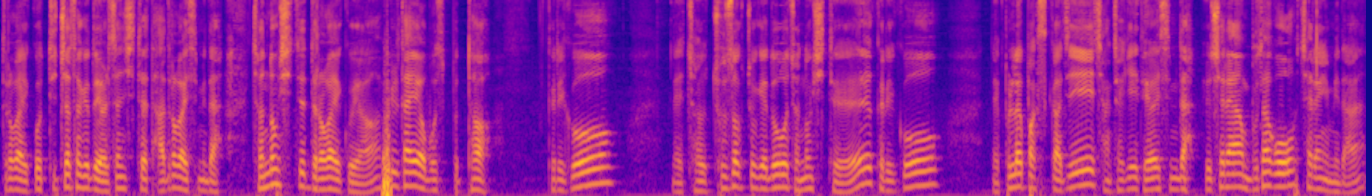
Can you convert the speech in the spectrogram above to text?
들어가 있고 뒷좌석에도 열선 시트 다 들어가 있습니다. 전동 시트 들어가 있고요. 휠 타이어 모습부터 그리고 네, 저 조석 쪽에도 전동 시트 그리고 네, 블랙박스까지 장착이 되어 있습니다. 이 차량 무사고 차량입니다.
